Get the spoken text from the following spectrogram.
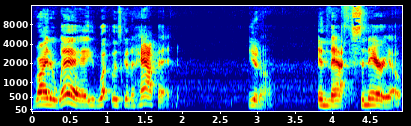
right away what was going to happen, you know, in that scenario.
